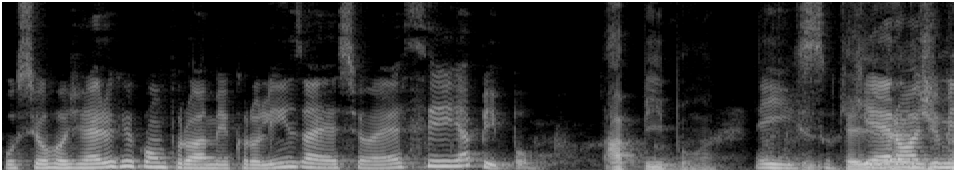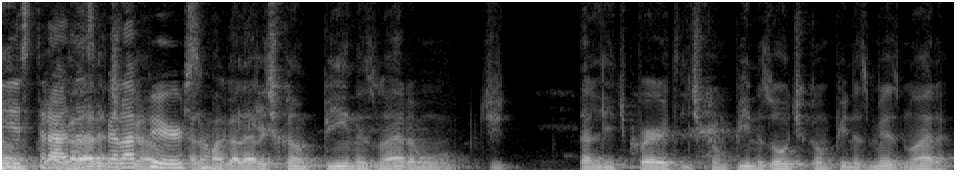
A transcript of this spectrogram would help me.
O seu Rogério que comprou a Microlins, a SOS e a People. A People, né? É isso, que, era eram de Camp- a administradas pela Pearson. Era uma galera de Campinas, não era? Um de, dali de perto de Campinas, ou de Campinas mesmo, não era?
